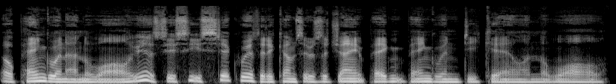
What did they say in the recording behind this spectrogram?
Oh, penguin on the wall. Yes, you see, stick with it. It comes, there was a giant penguin decal on the wall.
